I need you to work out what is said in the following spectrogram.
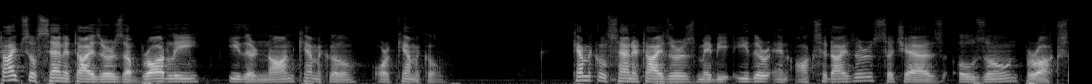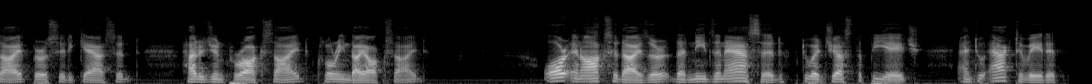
Types of sanitizers are broadly either non-chemical or chemical. Chemical sanitizers may be either an oxidizer such as ozone, peroxide, peracetic acid, hydrogen peroxide, chlorine dioxide, or an oxidizer that needs an acid to adjust the pH and to activate it,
